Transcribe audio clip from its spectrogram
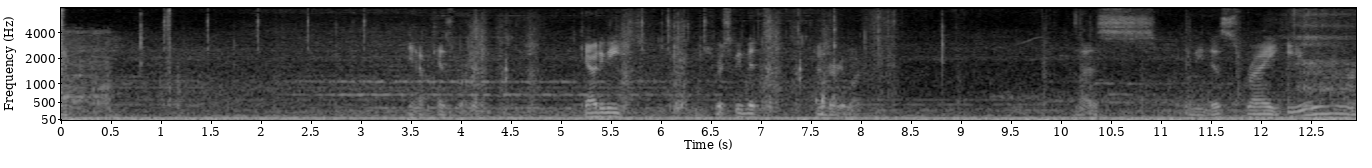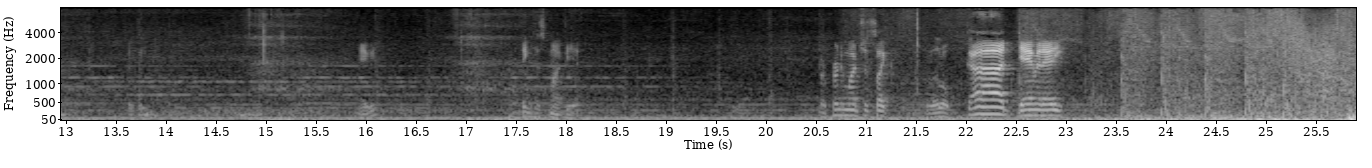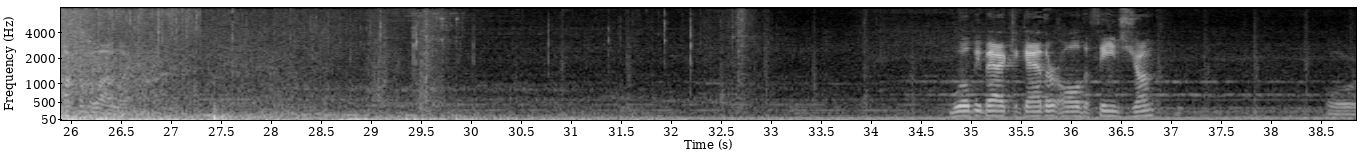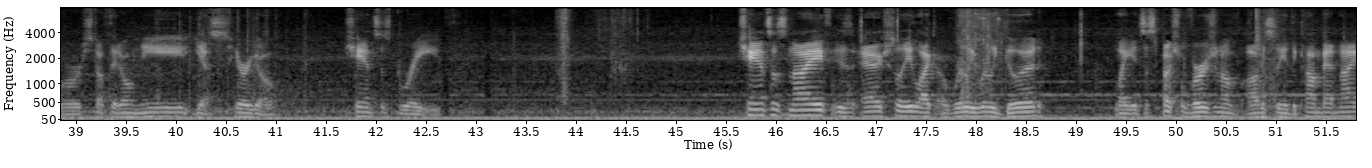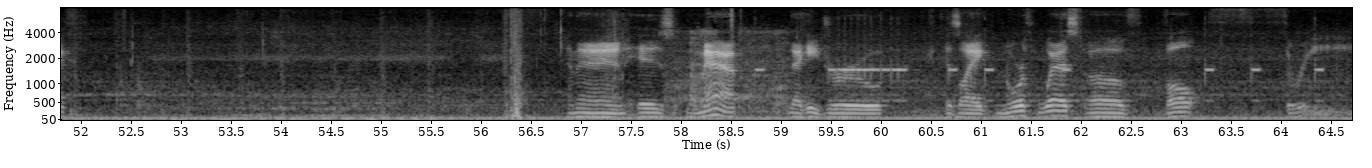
yeah because we're supposed to a bit under water Let's maybe this right here. Maybe. I think this might be it. But pretty much it's like a little. God damn it, ED-E! We'll be back to gather all the fiend's junk or stuff they don't need. Yes, here we go. Chance's Grave. Chance's Knife is actually like a really, really good, like it's a special version of obviously the combat knife. And then his map that he drew is like northwest of Vault 3. Vault 3?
